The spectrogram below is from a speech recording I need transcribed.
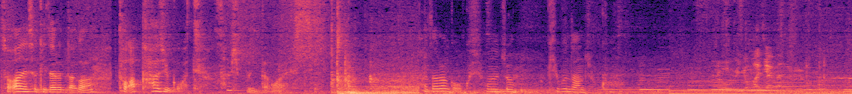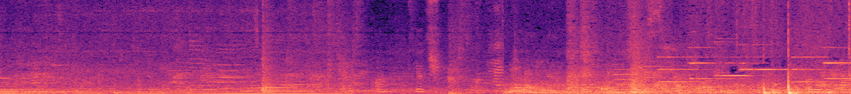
저 안에서 기다렸다가 더 아파질 것 같아요. 30분 있다가 와야겠어. 달달한 거 먹고 싶어. 오늘 좀 기분도 안 좋고. 아, 여기. 이거는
